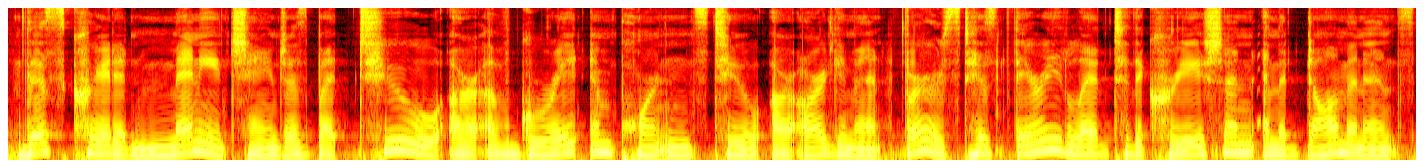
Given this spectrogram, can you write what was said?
This created many changes, but two are of great importance to our argument. First, his theory led to the creation and the dominance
